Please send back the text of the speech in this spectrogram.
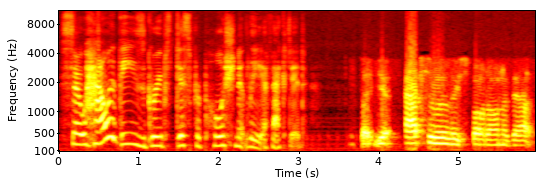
So, how are these groups disproportionately affected? But you're absolutely spot on about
